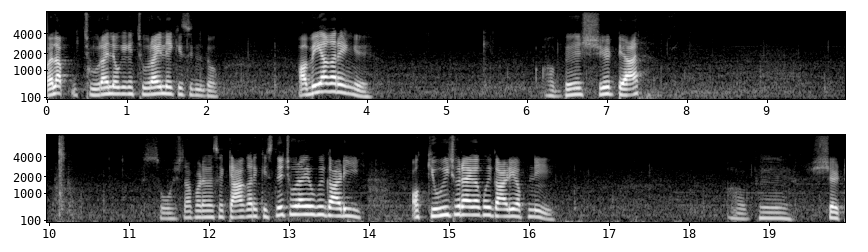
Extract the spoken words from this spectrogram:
मतलब चुरा ली होगी कि चुरा ही ले किसी ने तो। अभी क्या करेंगे? अबे शिट यार। सोचना पड़ेगा इसे क्या करे किसने चुराई होगी गाड़ी? और क्यों ही चुराएगा कोई गाड़ी अपनी? अबे शिट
